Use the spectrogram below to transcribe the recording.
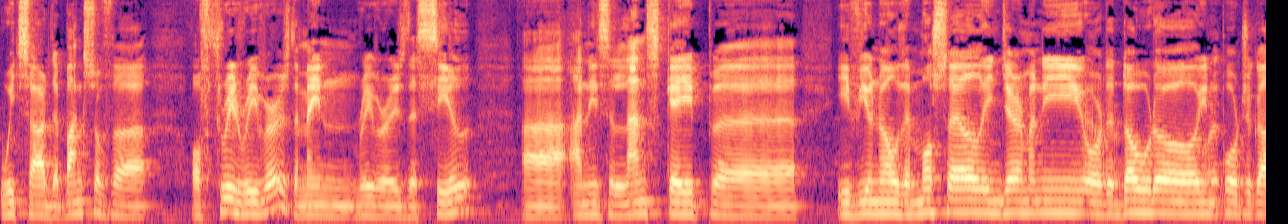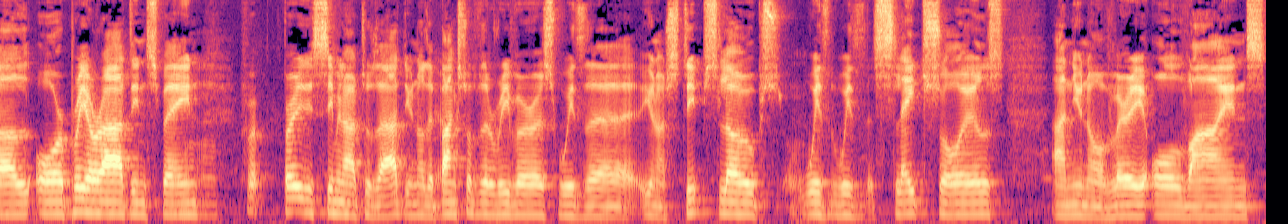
which are the banks of, uh, of three rivers. The main river is the Sil, and it's a landscape. Uh, if you know the Mosel in Germany or the Douro in Portugal or Priorat in Spain, mm-hmm. very similar to that. You know the yeah. banks of the rivers with uh, you know steep slopes with with slate soils, and you know very old vines,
